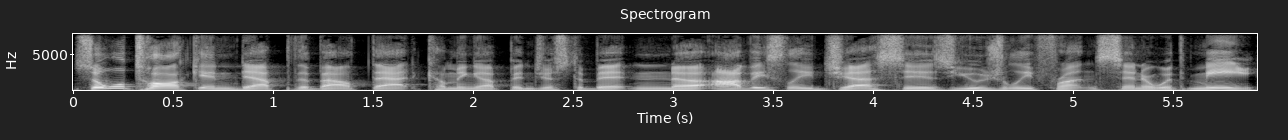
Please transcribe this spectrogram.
So we'll talk in depth about that coming up in just a bit. And uh, obviously, Jess is usually front and center with me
